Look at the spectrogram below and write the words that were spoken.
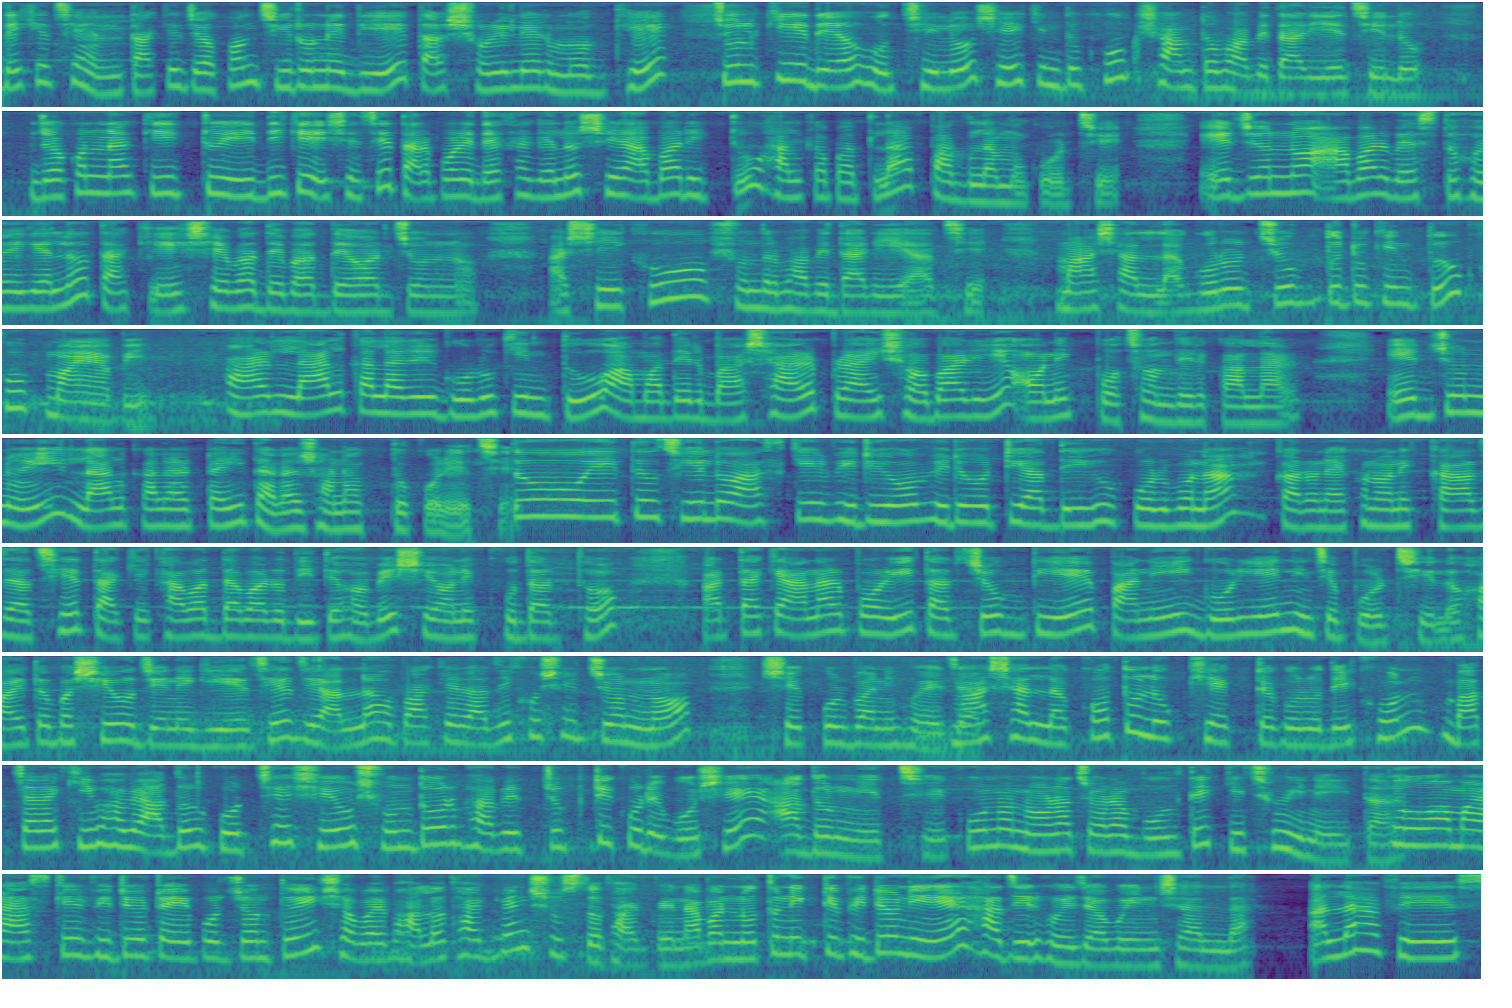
দেখেছেন, তাকে যখন চিরুনি দিয়ে তার শরীরের মধ্যে চুলকিয়ে দেওয়া হচ্ছিল সে কিন্তু খুব শান্তভাবে দাঁড়িয়েছিল যখন নাকি একটু এইদিকে এসেছে, তারপরে দেখা গেল সে আবার একটু হালকা পাতলা পাগলামো করছে। এর জন্য আবার ব্যস্ত হয়ে গেল তাকে সেবা দেবা দেওয়ার জন্য। আর সে খুব সুন্দরভাবে দাঁড়িয়ে আছে। মাশাল্লাহ গরুর চোখ দুটো কিন্তু খুব মায়াবী। আর লাল কালারের গরু কিন্তু আমাদের বাসার প্রায় সবারই অনেক পছন্দের কালার। এর জন্যই লাল কালারটাই তারা শনাক্ত করেছে। তো এই তো ছিল আজকের ভিডিও। ভিডিওটি আর দীর্ঘ করব না, কারণ এখন অনেক কাজ আছে তাকে খাবার দাবারও দিতে হবে, সে অনেক ক্ষুধার্ত। আর তাকে আনার পরেই তার চোখ দিয়ে পানি গড়িয়ে নিচে পড়ছিল। হয়তো বা সেও জেনে গিয়েছে যে আল্লাহ পাকে রাজি খুশির জন্য সে কুরবানি হয়ে যায়। মাশাল্লাহ কত লক্ষ্মী একটা গরু। দেখুন, বাচ্চারা কীভাবে আদর করছে, সেও সুন্দরভাবে চুপটি করে বসে আদর নিচ্ছে। কোনো নড়াচড়া বলতে কিছুই নেই তার। তো আমার আজকের ভিডিওটা এ পর্যন্তই। সবাই ভালো থাকবেন, সুস্থ থাকবেন। আবার নতুন একটি ভিডিও নিয়ে হাজির হয়ে যাব ইনশাল্লাহ আল্লাহ হাফেজ।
